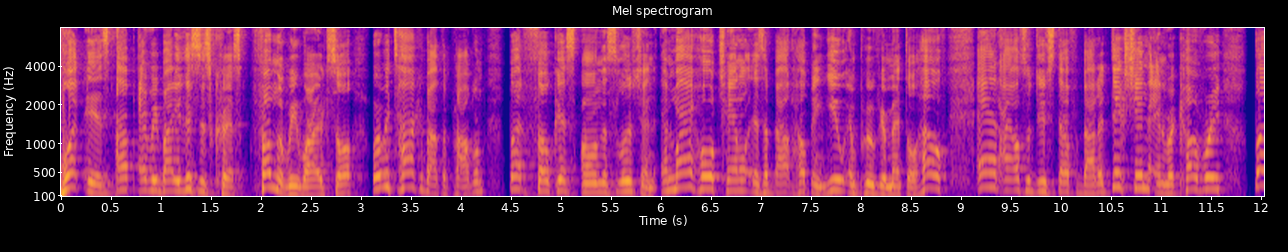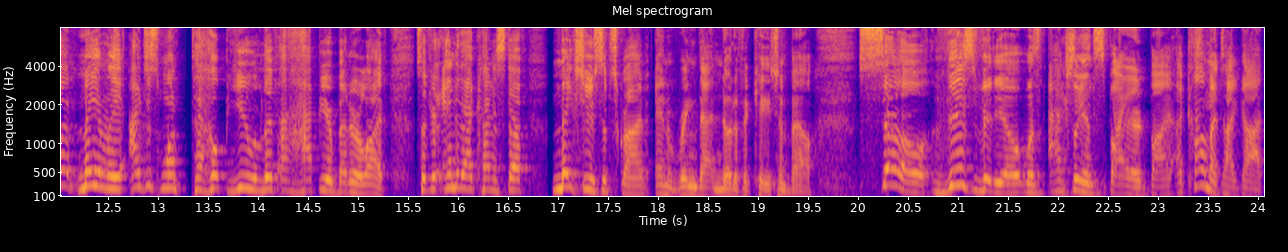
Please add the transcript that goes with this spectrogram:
What is up, everybody? This is Chris from The Rewired Soul, where we talk about the problem, but focus on the solution. And my whole channel is about helping you improve your mental health, and I also do stuff about addiction and recovery, but mainly, I just want to help you live a happier, better life. So if you're into that kind of stuff, make sure you subscribe and ring that notification bell. So this video was actually inspired by a comment I got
